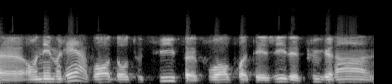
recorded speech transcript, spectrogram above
Euh, on aimerait avoir d'autres outils pour pouvoir protéger de plus grands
